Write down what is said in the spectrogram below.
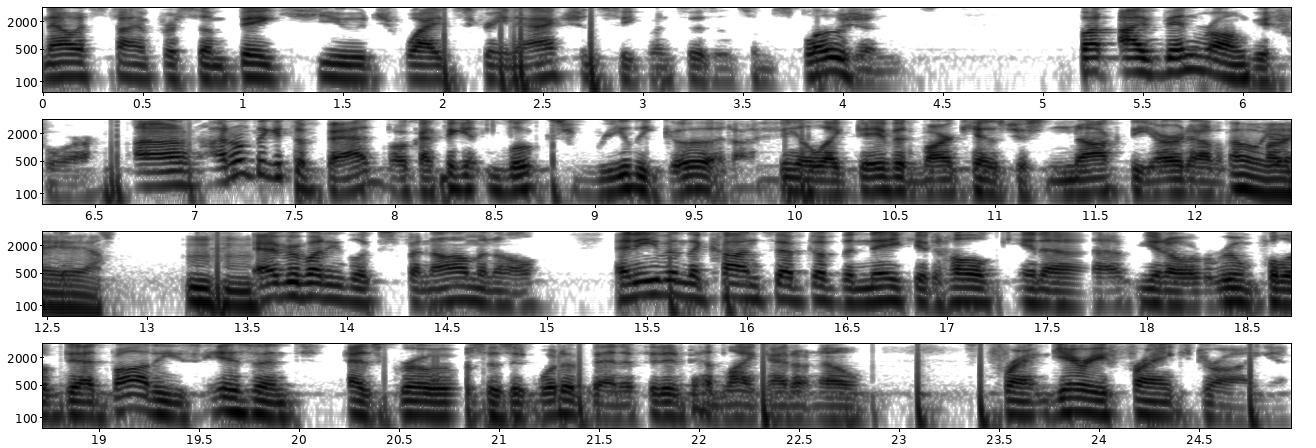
Now it's time for some big, huge widescreen action sequences and some explosions. But I've been wrong before. Uh, I don't think it's a bad book. I think it looks really good. I feel like David Marquez just knocked the art out of the Oh, yeah, yeah, yeah. Mm-hmm. Everybody looks phenomenal. And even the concept of the naked Hulk in a you know a room full of dead bodies isn't as gross as it would have been if it had been like I don't know Frank Gary Frank drawing it.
